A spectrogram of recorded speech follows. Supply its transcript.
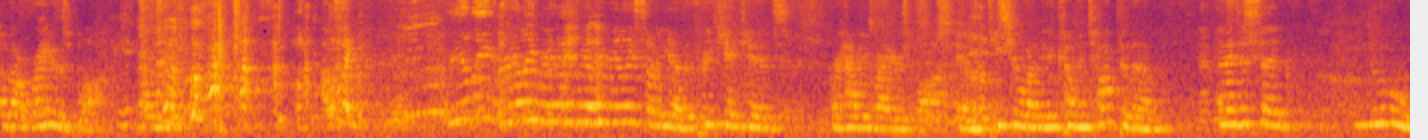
about writer's block. I was like, I was like, really, really, really, really, really. So yeah, the pre-K kids were having writer's block, and the teacher wanted me to come and talk to them, and I just said, no.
